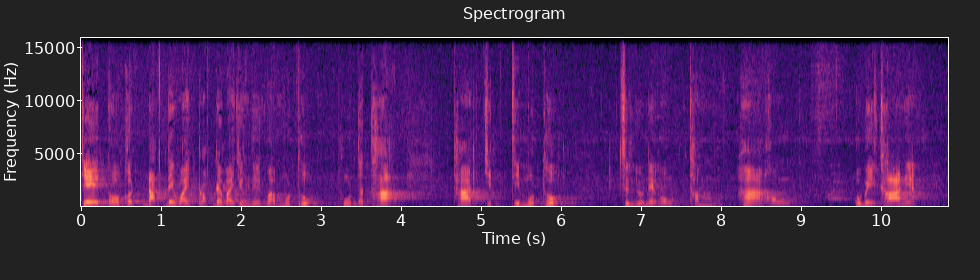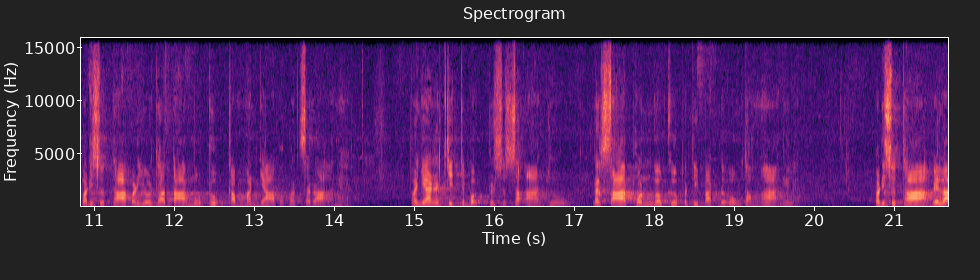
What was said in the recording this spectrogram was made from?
เจโตก็ดัดได้ไวปรับได้ไวจึงเรียกว่ามุทุภูตธาตุ ธาตุจิตที่มุทุ ซึ่งอยู่ในองค์ธรรมห้าของอุเบกขาเนี่ยปริสุทธาปริโยธาตามุทุกรรมัญญาปพัสราเนี่ยพญาณจิตจะบทบริสุทธิ์สะอาดอยู่ รักษาผลก็คือปฏิบัติโดยองค์ธรรมห้านี่แหละปริสุทธาเวลา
